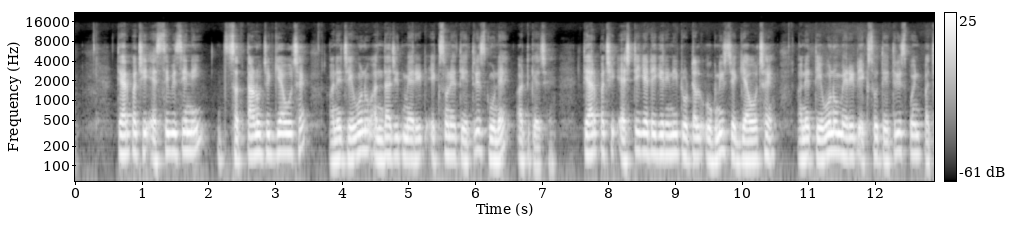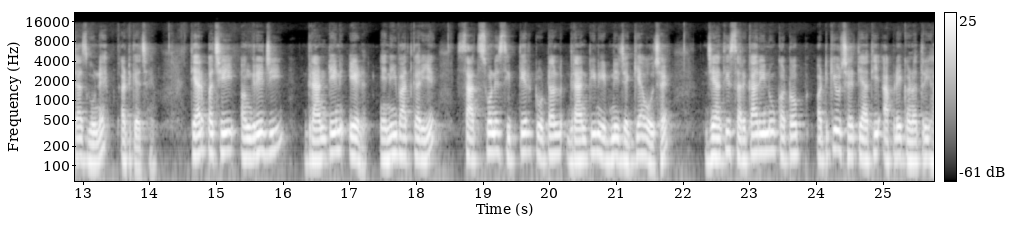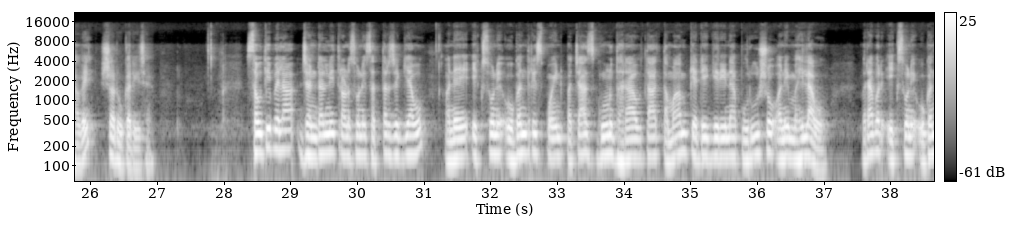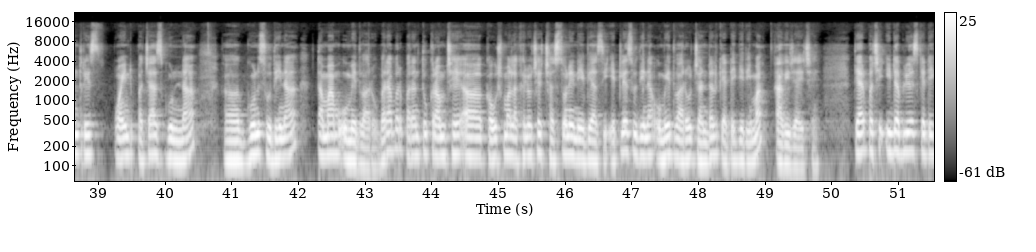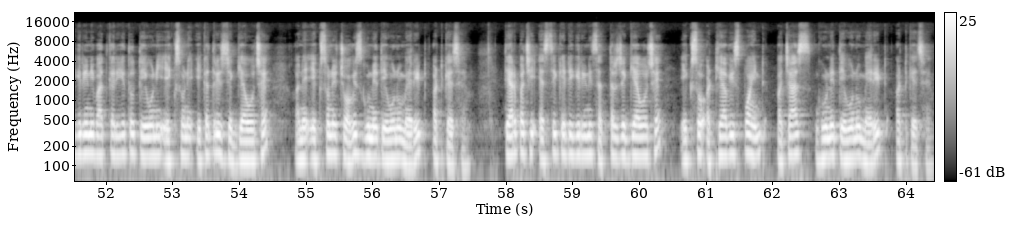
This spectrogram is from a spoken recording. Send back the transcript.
ત્યાર પછી એસસીબીસીની સત્તાણું જગ્યાઓ છે અને જેઓનું અંદાજિત મેરિટ એકસો ને તેત્રીસ ગુણે અટકે છે. ત્યાર પછી એસટી કેટેગરીની ટોટલ ઓગણીસ જગ્યાઓ છે અને તેઓનું મેરિટ એકસો તેત્રીસ પોઈન્ટ પચાસ ગુણે અટકે છે. ત્યાર પછી અંગ્રેજી ગ્રાન્ટીન એડ, એની વાત કરીએ, સાતસો સિત્તેર ટોટલ ગ્રાન્ટીન એડની જગ્યાઓ છે. જ્યાંથી સરકારીનું કટઓફ અટક્યું છે, ત્યાંથી આપણે ગણતરી હવે શરૂ કરી છે. સૌથી પહેલાં જનરલની ત્રણસો ને સત્તર જગ્યાઓ અને એકસો ઓગણત્રીસ પોઈન્ટ પચાસ ગુણ ધરાવતા તમામ કેટેગરીના પુરુષો અને મહિલાઓ બરાબર? એકસો ને ઓગણત્રીસ પોઈન્ટ પચાસ ગુણના ગુણ સુધીના તમામ ઉમેદવારો. બરાબર? પરંતુ ક્રમ છે કૌશમાં લખેલો છે છસો ને નેવ્યાસી. એટલે સુધીના ઉમેદવારો જનરલ કેટેગરીમાં આવી જાય છે. ત્યાર પછી ઈડબ્લ્યુએસ કેટેગરીની વાત કરીએ તો તેઓની એકસો ને એકત્રીસ જગ્યાઓ છે અને એકસો ને ચોવીસ ગુણે તેઓનું મેરિટ અટકે છે. ત્યાર પછી એસસી કેટેગરીની સત્તર જગ્યાઓ છે. એકસો અઠ્યાવીસ પોઈન્ટ પચાસ ગુણે તેઓનું મેરિટ અટકે છે.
